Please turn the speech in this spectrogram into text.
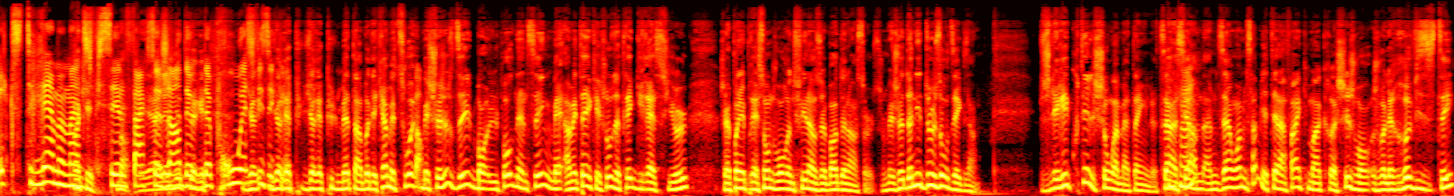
extrêmement difficile Bon, de faire ce genre limite, de, aurait- de prouesse il physique. Il aurait, pu, il aurait pu le mettre en bas d'écran, mais tu vois, Bon. mais je fais juste dire, bon, le pole dancing, mais en même temps, il y a quelque chose de très gracieux. J'avais pas l'impression de voir une fille dans un bar de danseuse. Mais je vais donner deux autres exemples. Je l'ai réécouté le show un matin, là, Mm-hmm. en, en me disant, ouais, il me semble qu'il y a telle affaire qui m'a accroché, je vais, je vais le revisiter.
